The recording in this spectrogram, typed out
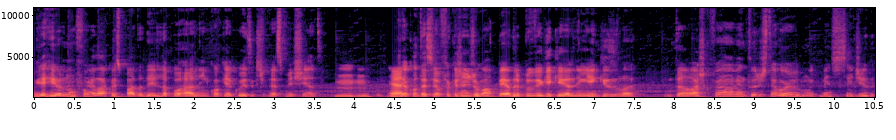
guerreiro não foi lá com a espada dele da porrada em qualquer coisa que estivesse mexendo. Uhum, é. O que aconteceu foi que a gente jogou uma pedra pra ver o que, que era, ninguém quis ir lá. Então eu acho que foi uma aventura de terror muito bem sucedida.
